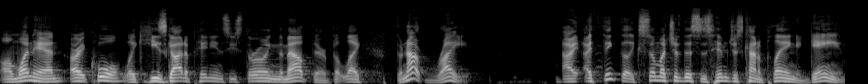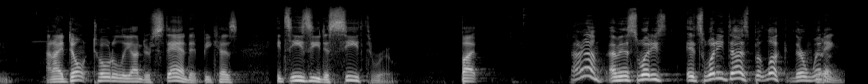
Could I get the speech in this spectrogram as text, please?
on one hand, all right, cool. Like he's got opinions, he's throwing them out there, but like they're not right. I, I think that like so much of this is him just kind of playing a game. And I don't totally understand it because it's easy to see through. But I don't know. I mean, it's what he's it's what he does. But look, they're winning.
